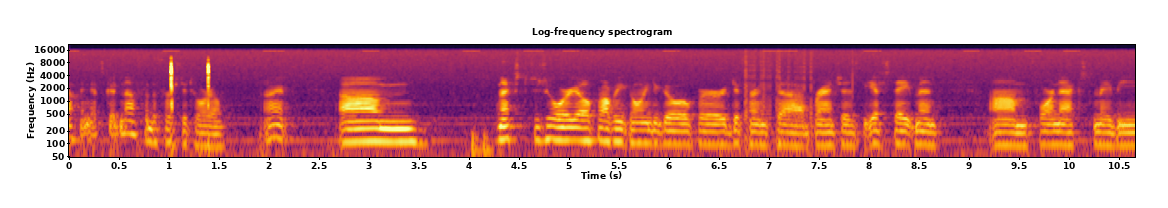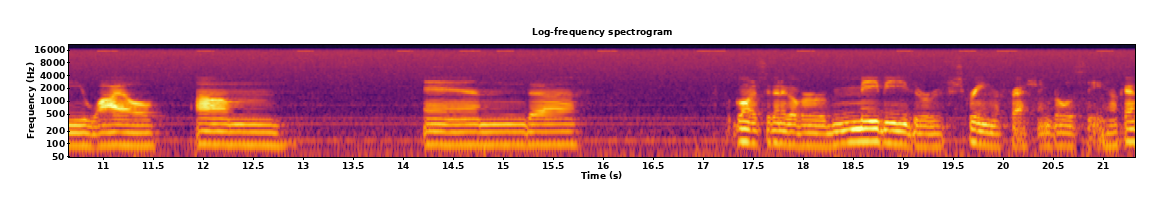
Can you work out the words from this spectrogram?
I think that's good enough for the first tutorial. Alright. Um, next tutorial, probably going to go over different uh, branches, the if statement, um, for next, maybe while, um, and uh, going, so going to go over maybe the screen refreshing, but we'll see, okay?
